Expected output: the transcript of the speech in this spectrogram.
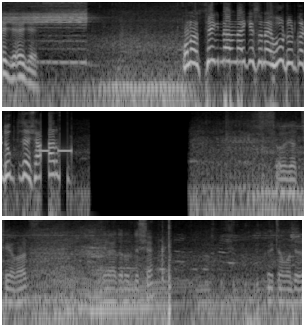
এই যে এই যে। কোনো সিগন্যাল নাই, কিছু নাই, হুট হুট করে ঢুকতেছে, সার। চলে যাচ্ছি আবার এনাদের উদ্দেশ্যে। এটা আমাদের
